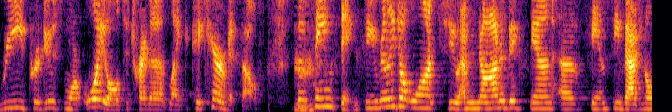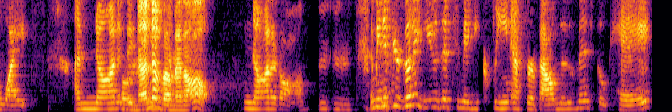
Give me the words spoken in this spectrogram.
reproduce more oil to try to like take care of itself. So Mhm. same thing. So you really don't want to I'm not a big fan of fancy vaginal wipes. I'm not a Oh, big none fan of them at all. not at all. Mm-mm. I mean, if you're going to use it to maybe clean after a bowel movement, okay,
